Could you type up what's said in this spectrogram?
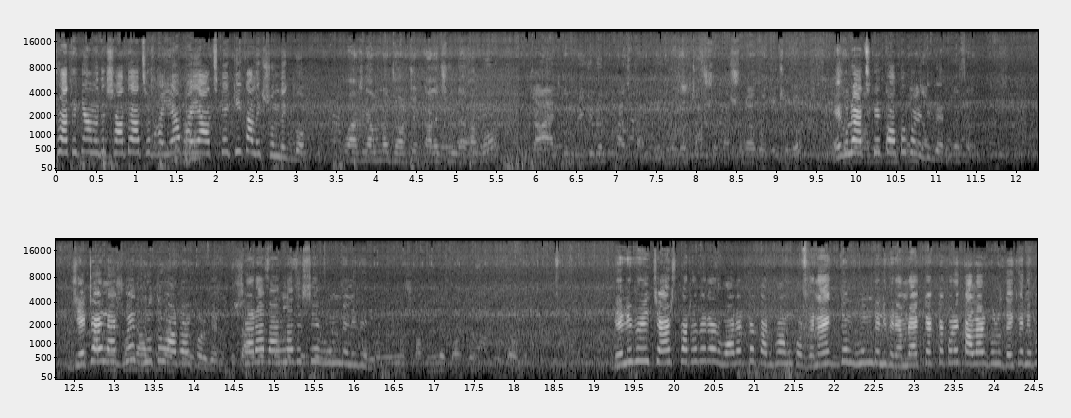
ছোঁয়া থেকে আমাদের সাথে আছে ভাইয়া। ভাইয়া আজকে কি কালেকশন দেখব? আজকে আমরা জর্জের কালেকশন দেখাবো যা একদম রিজনেবল প্রাইস থাকবে এগুলো চারশো পাঁচশো টাকা কত ছিল? এগুলো আজকে কত করে দিবেন? যেটাই লাগবে দ্রুত অর্ডার করবেন। সারা বাংলাদেশে হোম ডেলিভারি সব মিলে জর্জের ডেলিভারি চার্জ পাঠাবেন আর অর্ডারটা কনফার্ম করবেন। একদম হোম ডেলিভারি আমরা একটা একটা করে কালারগুলো দেখে নেব।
